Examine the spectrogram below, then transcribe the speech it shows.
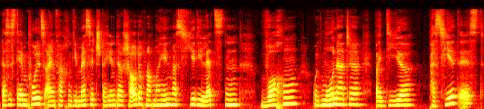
das ist der Impuls einfach und die Message dahinter. Schau doch noch mal hin, was hier die letzten Wochen und Monate bei dir passiert ist.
